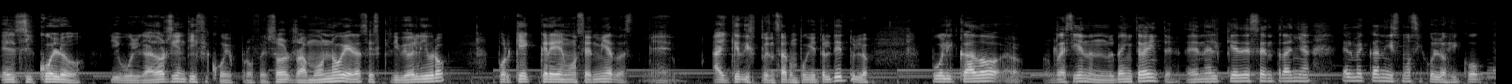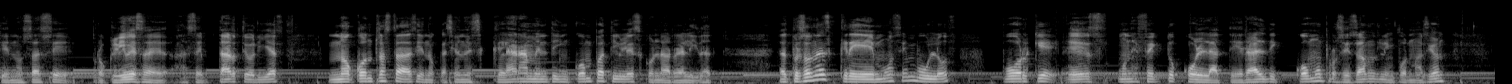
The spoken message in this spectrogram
el psicólogo, divulgador científico y profesor Ramón Nogueras escribió el libro ¿Por qué creemos en mierdas? Eh, hay que dispensar un poquito el título. Publicado eh, recién en el 2020, en el que desentraña el mecanismo psicológico que nos hace proclives a aceptar teorías no contrastadas y en ocasiones claramente incompatibles con la realidad. Las personas creemos en bulos porque es un efecto colateral de cómo procesamos la información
